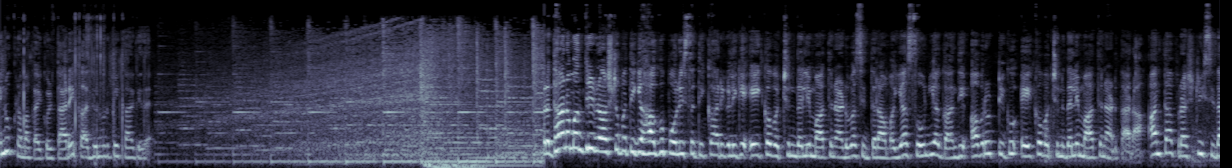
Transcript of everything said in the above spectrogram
ಏನು ಕ್ರಮ ಕೈಗೊಳ್ತಾರೆ? ಕಾದು ನೋಡಬೇಕಾಗಿದೆ. ಪ್ರಧಾನಮಂತ್ರಿ ರಾಷ್ಟ್ರಪತಿಗೆ ಹಾಗೂ ಪೊಲೀಸ್ ಅಧಿಕಾರಿಗಳಿಗೆ ಏಕವಚನದಲ್ಲಿ ಮಾತನಾಡುವ ಸಿದ್ದರಾಮಯ್ಯ, ಸೋನಿಯಾ ಗಾಂಧಿ ಅವರೊಟ್ಟಿಗೂ ಏಕವಚನದಲ್ಲಿ ಮಾತನಾಡುತ್ತಾರಾ ಅಂತ ಪ್ರಶ್ನಿಸಿದ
